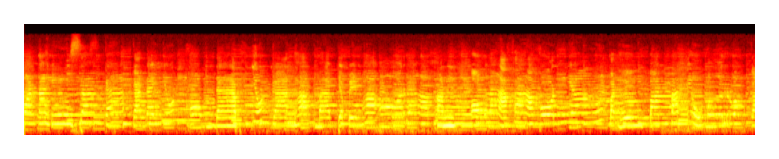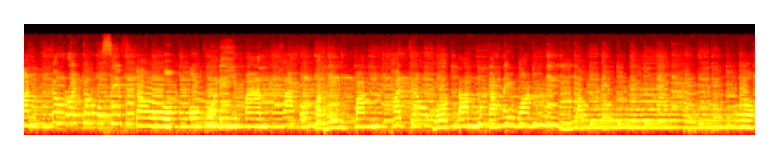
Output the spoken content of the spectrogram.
วันอหิงสากาก็ได้ยุดคมดาบ ยุดการทำแบาปจะเป็นพระอรหันต์ออกล่าฆ่าคนยัง บัดหึงปันปันนิ้วมือรวมกันเก้าร้อยเก้าสิบเก้าองคุลีมานฆ่าคนบัดหึงปันพระเจ้าโหดดันกันในวันนี้เราจริงฮัลโหลน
